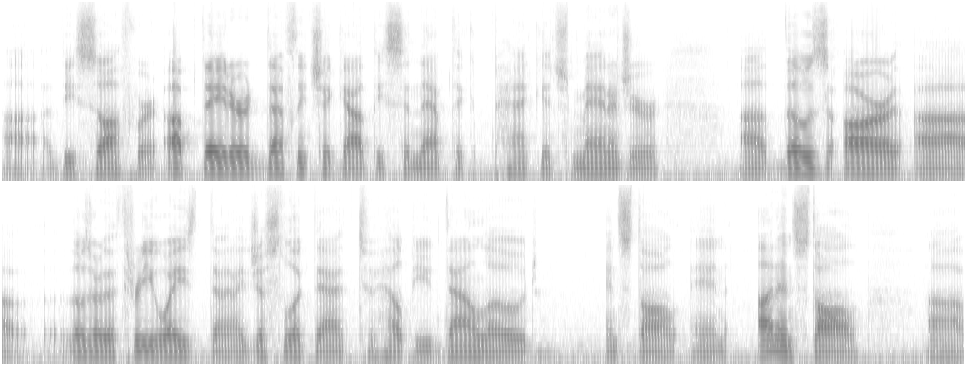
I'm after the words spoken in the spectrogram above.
uh, the Software Updater. Definitely check out the Synaptic Package Manager. Uh, those are uh, those are the three ways that I just looked at to help you download, install, and uninstall uh,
